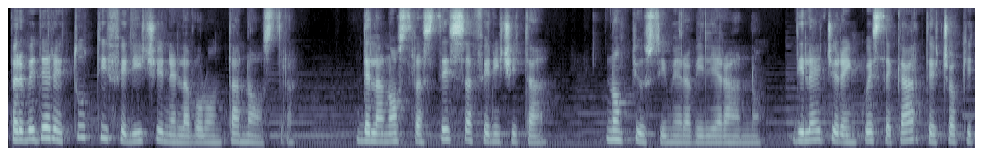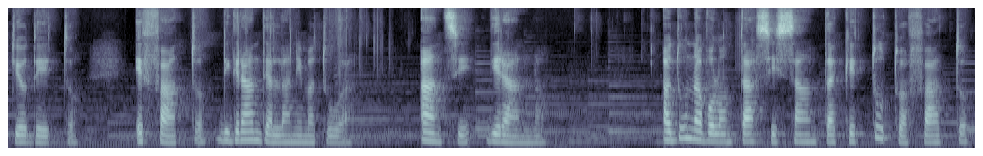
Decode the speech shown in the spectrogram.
per vedere tutti felici nella volontà nostra della nostra stessa felicità. Non più si meraviglieranno di leggere in queste carte ciò che ti ho detto e fatto di grande all'anima tua. Anzi, diranno, ad una volontà sì santa che tutto ha fatto,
